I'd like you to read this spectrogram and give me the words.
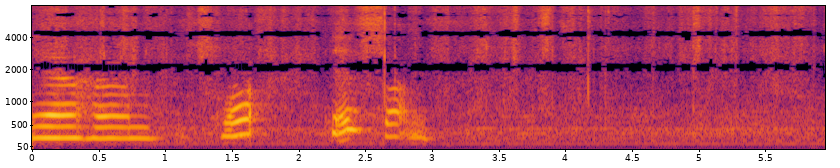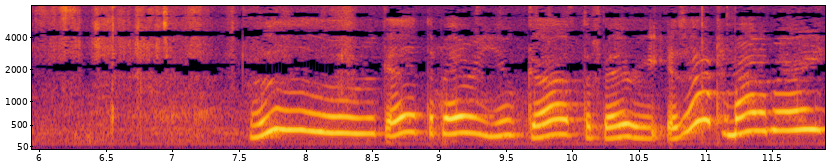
Yeah, um, well, there's something. Ooh, get the berry, you got the berry. Is that a tomato berry?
